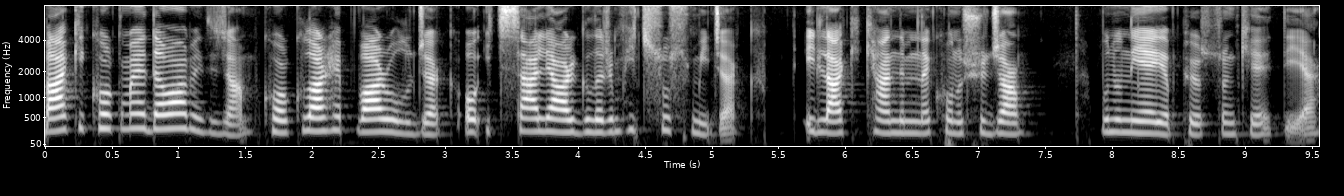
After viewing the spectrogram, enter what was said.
Belki korkmaya devam edeceğim. Korkular hep var olacak. O içsel yargılarım hiç susmayacak. İlla ki kendimle konuşacağım. Bunu niye yapıyorsun ki diye.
